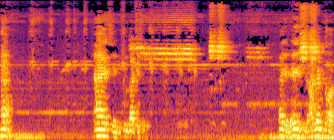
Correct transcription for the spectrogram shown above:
হ্যাঁ হ্যাঁ এসছি এসছি তুমি গাছে ছিল এই যে এই হাজবেন্ড তোমার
